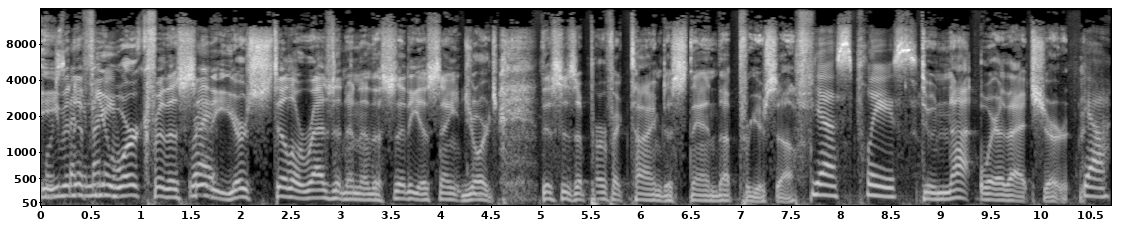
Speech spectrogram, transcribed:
even if spending you work for the city, Right. you're still a resident of the city of St. George. This is a perfect time to stand up for yourself. Yes, please. Do not wear that shirt. Yeah.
